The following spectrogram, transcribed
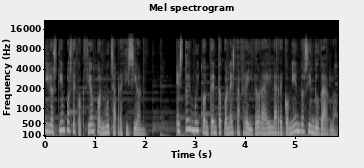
y los tiempos de cocción con mucha precisión. Estoy muy contento con esta freidora y la recomiendo sin dudarlo.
